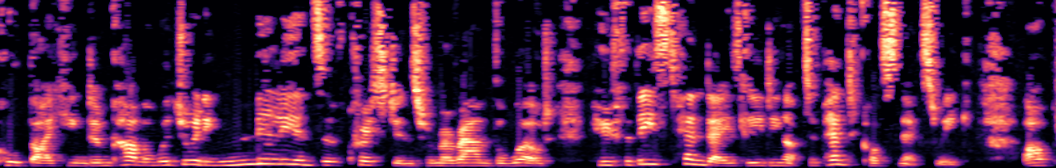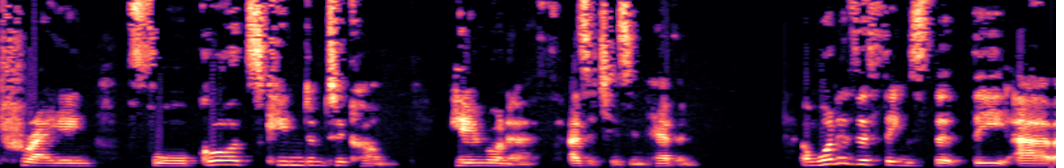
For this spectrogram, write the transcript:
called Thy Kingdom Come, and we're joining millions of Christians from around the world who, for these 10 days leading up to Pentecost next week, are praying for God's kingdom to come here on earth as it is in heaven. And one of the things that the uh,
